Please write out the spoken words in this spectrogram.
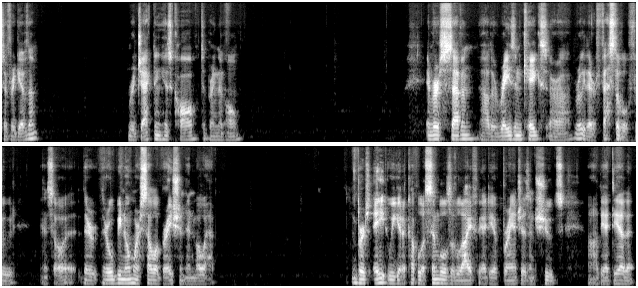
to forgive them rejecting his call to bring them home. In verse 7, uh, the raisin cakes are uh, really their festival food. And so uh, there, there will be no more celebration in Moab. In verse 8, we get a couple of symbols of life the idea of branches and shoots, uh, the idea that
